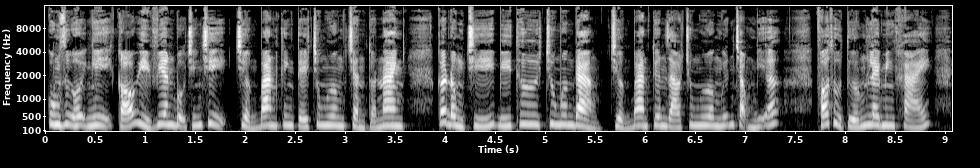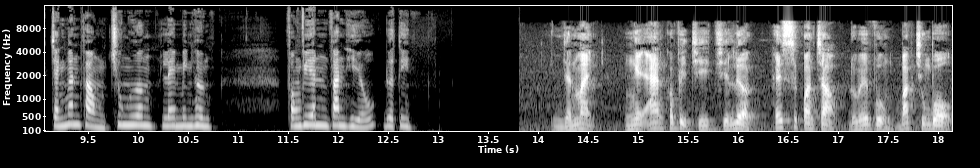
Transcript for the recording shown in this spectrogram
Cùng dự hội nghị có Ủy viên Bộ Chính trị, trưởng Ban Kinh tế Trung ương Trần Tuấn Anh, các đồng chí Bí thư Trung ương Đảng, trưởng Ban Tuyên giáo Trung ương Nguyễn Trọng Nghĩa, Phó Thủ tướng Lê Minh Khái, Tránh Văn phòng Trung ương Lê Minh Hưng. Phóng viên Văn Hiếu đưa tin. Nhấn mạnh, Nghệ An có vị trí chiến lược hết sức quan trọng đối với vùng Bắc Trung Bộ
